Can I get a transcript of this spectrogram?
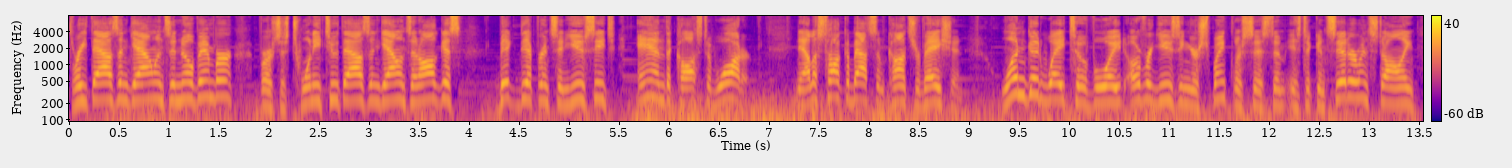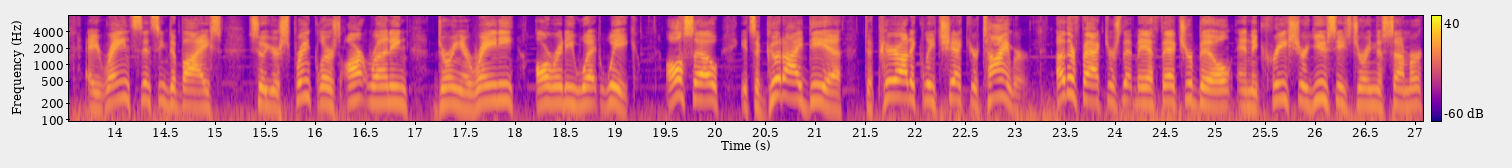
3,000 gallons in November versus 22,000 gallons in August, big difference in usage and the cost of water. Now let's talk about some conservation. One good way to avoid overusing your sprinkler system is to consider installing a rain sensing device so your sprinklers aren't running during a rainy, already wet week. Also, it's a good idea to periodically check your timer. Other factors that may affect your bill and increase your usage during the summer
